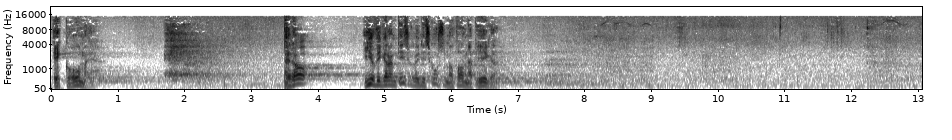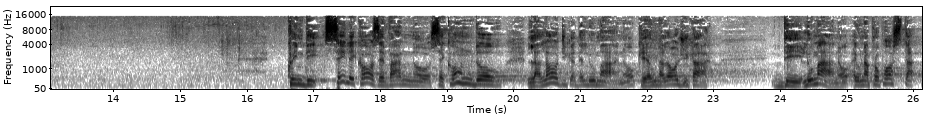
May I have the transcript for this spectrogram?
E come? Però io vi garantisco che il discorso non fa una piega. Quindi se le cose vanno secondo la logica dell'umano, che è una logica dell'umano, è una proposta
